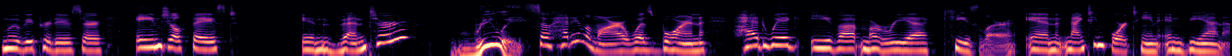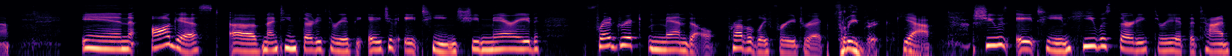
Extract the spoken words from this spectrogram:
movie producer, angel faced inventor. Really? So Hedy Lamarr was born Hedwig Eva Maria Kiesler in 1914 in Vienna. In August of 1933, at the age of 18, she married Frederick Mandl, probably Friedrich. Friedrich. Yeah. She was 18. He was 33 at the time.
